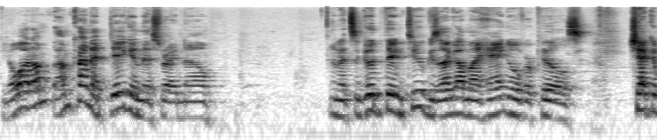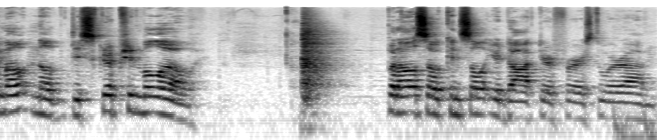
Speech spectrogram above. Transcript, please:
You know what? I'm I'm kind of digging this right now. And it's a good thing too because I got my hangover pills. Check them out in the description below but also consult your doctor first. We're um,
